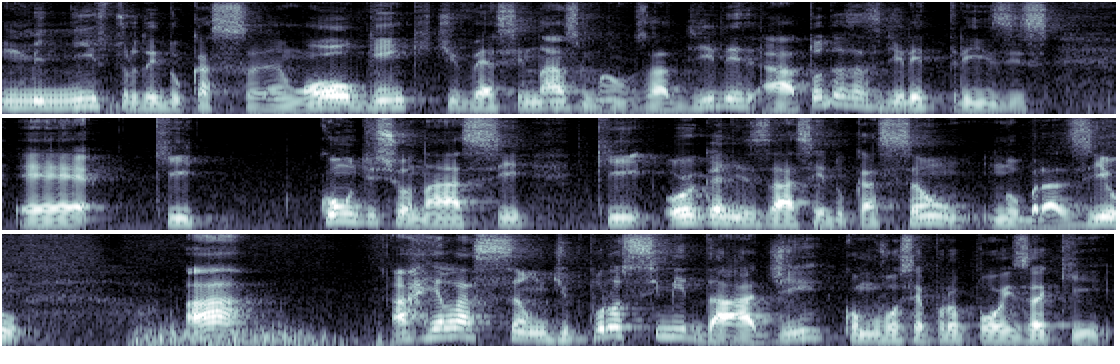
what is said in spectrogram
um ministro da educação ou alguém que tivesse nas mãos a dire, a, todas as diretrizes é, que condicionasse, que organizasse a educação no Brasil, a, a relação de proximidade, como você propôs aqui,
